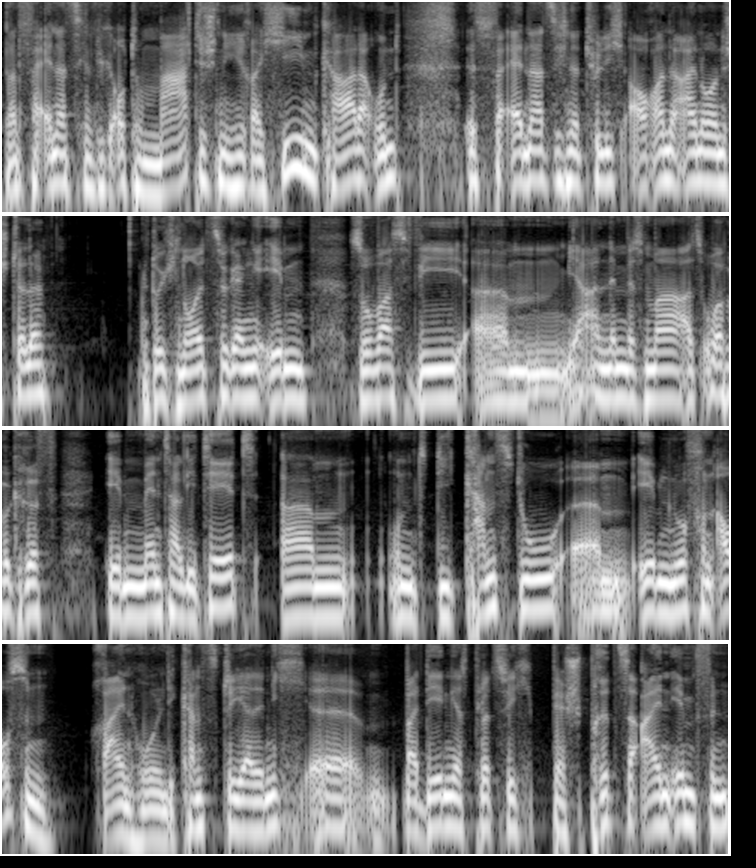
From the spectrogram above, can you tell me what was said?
dann verändert sich natürlich automatisch eine Hierarchie im Kader und es verändert sich natürlich auch an der einen oder anderen Stelle durch Neuzugänge eben sowas wie, ähm, ja, wir es mal als Oberbegriff, eben Mentalität ähm, und die kannst du ähm, eben nur von außen reinholen. Die kannst du ja nicht äh, bei denen jetzt plötzlich per Spritze einimpfen,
